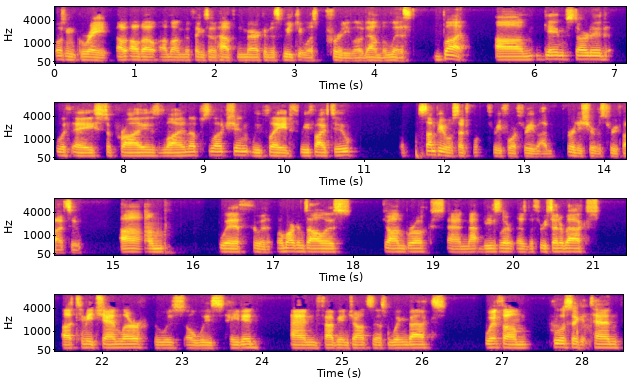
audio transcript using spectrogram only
wasn't great. Although among the things that have happened in America this week, it was pretty low down the list. But um, game started with a surprise lineup selection. We played three five two. Some people said three four three, but I'm pretty sure it was three five two. Um, with who? Omar Gonzalez, John Brooks, and Matt Besler as the three center backs. Uh, Timmy Chandler, who was always hated, and Fabian Johnson as wing backs. With um Pulisic at 10,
